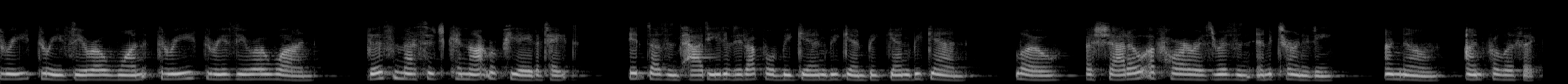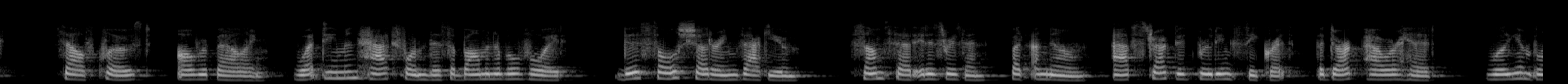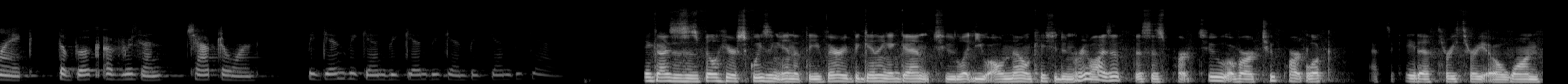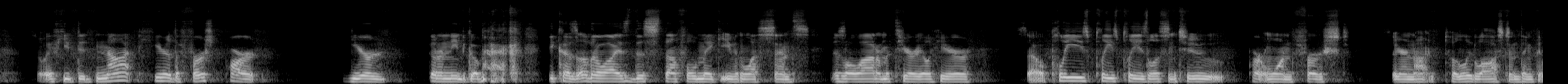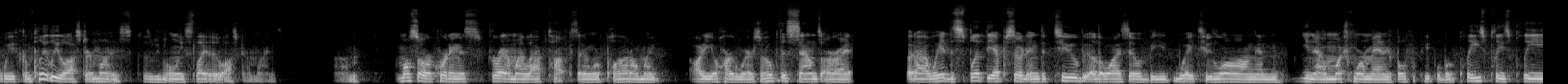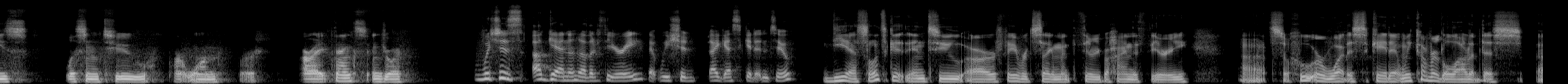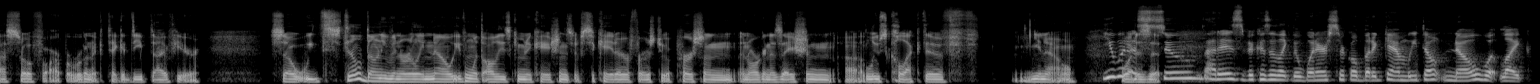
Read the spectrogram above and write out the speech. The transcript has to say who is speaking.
Speaker 1: 33013301. This message cannot repeatate. It doesn't had eat it up will begin begin begin begin. Lo, a shadow of horror is risen in eternity. Unknown, unprolific. Self-closed, all rebelling. What demon hath formed this abominable void? This soul-shuddering vacuum? Some said it is risen, but unknown, abstracted brooding secret, the dark power hid. William Blake, The Book of Urizen, Chapter 1. Begin, begin, begin, begin, begin, begin.
Speaker 2: Hey guys, this is Bill here, squeezing in at the very beginning again to let you all know, in case you didn't realize it, this is part two of our two part look at Cicada 3301. So if you did not hear the first part, you're gonna need to go back because otherwise this stuff will make even less sense. There's a lot of material here, so please, please, please listen to part one first so you're not totally lost and think that we've completely lost our minds because we've only slightly lost our minds. Um, I'm also recording this right on my laptop because I didn't want to pull out all my audio hardware, so I hope this sounds all right. But uh, we had to split the episode into two, but otherwise it would be way too long and you know much more manageable for people. But please, please, please listen to part one first. All right, thanks. Enjoy.
Speaker 3: Which is again another theory that we should, I guess, get into.
Speaker 2: Yeah, so let's get into our favorite segment, the theory behind the theory. Uh, so, who or what is cicada? And we covered a lot of this uh, so far, but we're going to take a deep dive here. So, we still don't even really know, even with all these communications, if cicada refers to a person, an organization, uh, loose collective, you know.
Speaker 3: You would
Speaker 2: what is it?
Speaker 3: assume that is because of like the winner's circle, but again, we don't know what like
